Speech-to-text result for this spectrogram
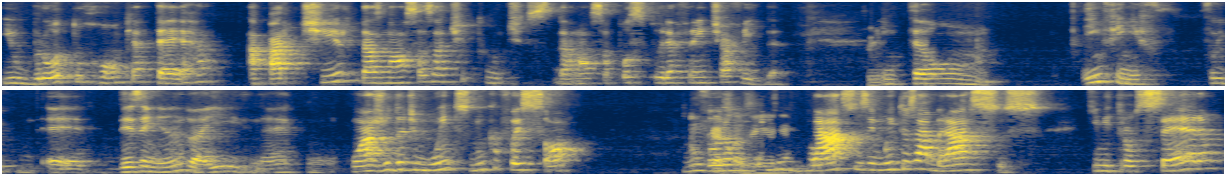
e o broto rompe a terra a partir das nossas atitudes, da nossa postura frente à vida. Sim. Então, enfim, fui é, desenhando aí, né, com, com, a ajuda de muitos, nunca foi só. Nunca Foram sozinho, muitos né? braços e muitos abraços que me trouxeram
